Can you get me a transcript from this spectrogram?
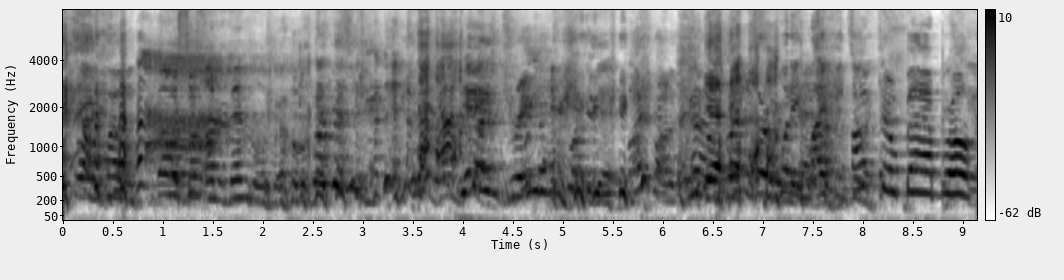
That was so uneventful, bro. You guys drink and fucking life out of it. Yeah. We're putting life into I it. feel bad, bro. Yo,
